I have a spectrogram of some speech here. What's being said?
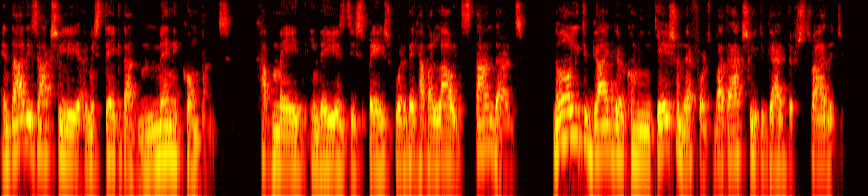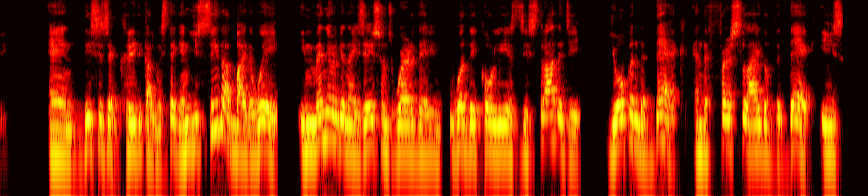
And that is actually a mistake that many companies have made in the ESG space, where they have allowed standards not only to guide their communication efforts, but actually to guide their strategy. And this is a critical mistake. And you see that, by the way, in many organizations where they what they call ESG strategy, you open the deck, and the first slide of the deck is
